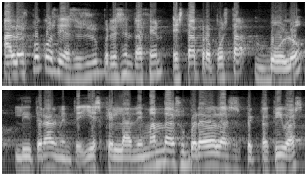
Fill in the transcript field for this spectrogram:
A los pocos días de su presentación, esta propuesta voló literalmente, y es que la demanda ha superado las expectativas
